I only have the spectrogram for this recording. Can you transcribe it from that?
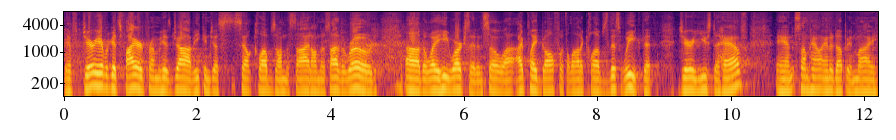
if Jerry ever gets fired from his job, he can just sell clubs on the side, on the side of the road, uh, the way he works it. And so uh, I played golf with a lot of clubs this week that Jerry used to have, and somehow ended up in my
